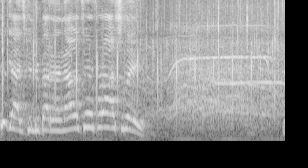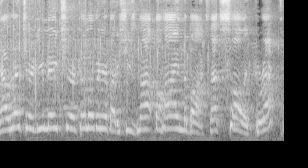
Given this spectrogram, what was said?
You guys can do better than that. Let's hear it for Ashley. Now, Richard, you made sure, come over here, buddy. She's not behind the box. That's solid, correct?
